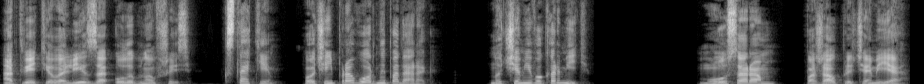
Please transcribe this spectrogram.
ответила Лиза, улыбнувшись. «Кстати, очень проворный подарок. Но чем его кормить?» «Мусором», — пожал плечами я.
